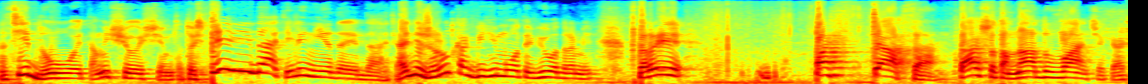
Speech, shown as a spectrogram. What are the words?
с едой, там еще с чем-то. То есть переедать или не доедать. Одни жрут как бегемоты ведрами, вторые постятся так, что там на одуванчиках,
